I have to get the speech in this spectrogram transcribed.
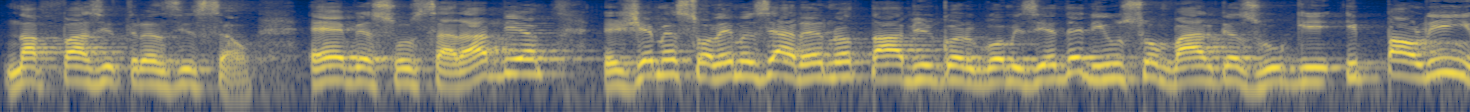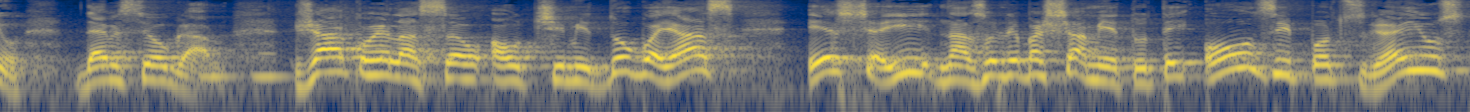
na fase de transição. Everson Sarabia, Gemerson Lemos e Arano, Otávio, Igor Gomes e Edenilson, Vargas, Rugui e Paulinho deve ser o Galo. Já com relação ao time do Goiás, este aí na zona de baixamento tem 11 pontos ganhos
